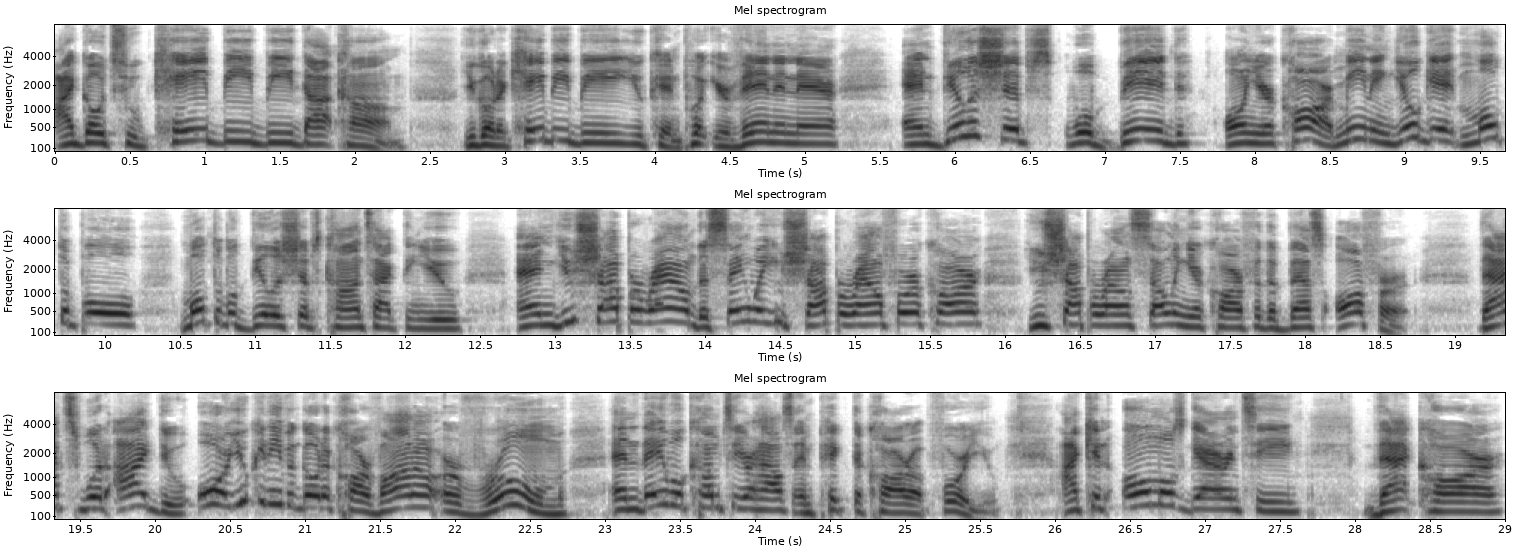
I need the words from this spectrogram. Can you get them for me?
I go to kbb.com. You go to KBB, you can put your VIN in there and dealerships will bid on your car, meaning you'll get multiple multiple dealerships contacting you and you shop around the same way you shop around for a car, you shop around selling your car for the best offer. That's what I do. Or you can even go to Carvana or Vroom and they will come to your house and pick the car up for you. I can almost guarantee that car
